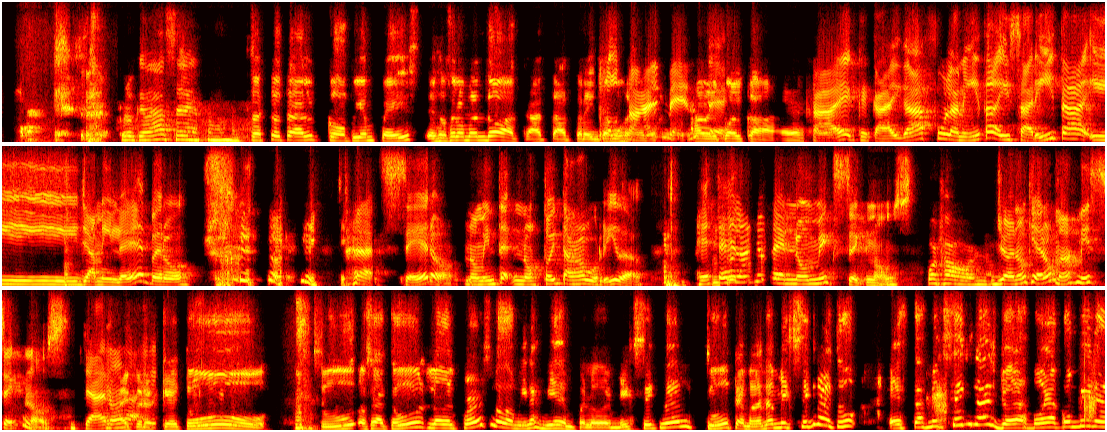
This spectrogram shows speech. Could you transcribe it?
¿Pero qué vas a hacer en este momento? Esto es total copy and paste. Eso se lo mandó a, a, a 30 mujeres. Totalmente. A ver cuál cae. Cae, que caiga fulanita y Sarita y Yamile, pero cero. No me inter- no estoy tan aburrida. Este es el año de no mix signals. Por favor, no. Yo no quiero más mis signals. Ya no. Ay, pero es que tú, tú, o sea, tú lo del purse lo dominas bien, pero lo del mix signal, tú te mandas mix signal tú, estas mix signal yo las voy a combinar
